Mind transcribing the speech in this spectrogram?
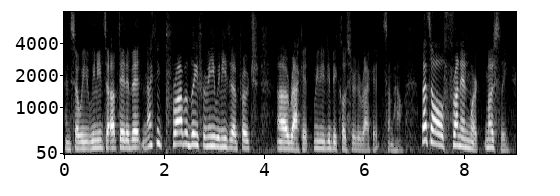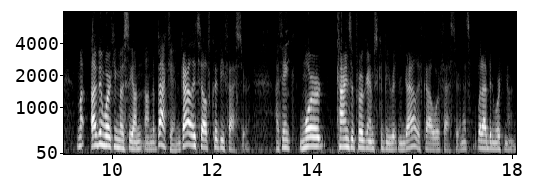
And so we, we need to update a bit. And I think probably for me, we need to approach uh, Racket. We need to be closer to Racket somehow. That's all front end work, mostly. My, I've been working mostly on, on the back end. Guile itself could be faster. I think more kinds of programs could be written in Guile if Guile were faster. And that's what I've been working on.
